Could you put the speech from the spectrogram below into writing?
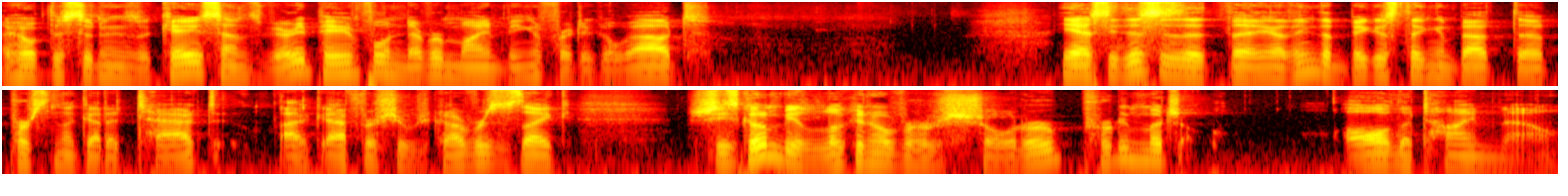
I hope the student is okay. Sounds very painful. Never mind being afraid to go out. Yeah, see, this is the thing. I think the biggest thing about the person that got attacked, like after she recovers, is like she's gonna be looking over her shoulder pretty much all the time now.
